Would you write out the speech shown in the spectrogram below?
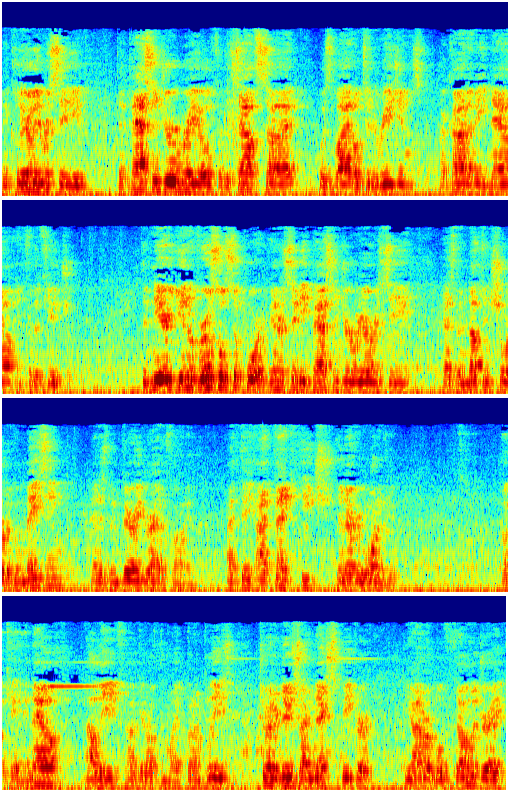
and clearly received that passenger rail for the South Side was vital to the region's economy now and for the future. The near universal support intercity passenger rail received has been nothing short of amazing and has been very gratifying. I, think, I thank each and every one of you. Okay, and now I'll leave, I'll get off the mic, but I'm pleased to introduce our next speaker, the Honorable Thelma Drake,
